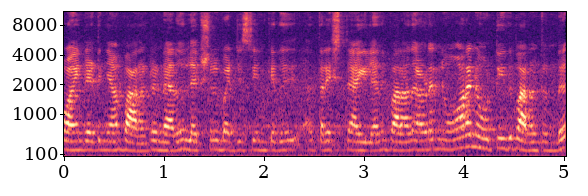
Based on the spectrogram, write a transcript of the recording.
പോയിന്റായിട്ട് ഞാൻ പറഞ്ഞിട്ടുണ്ടായിരുന്നു. ലക്ഷറി ബഡ്ജറ്റ് എനിക്കത് അത്ര ഇഷ്ടമായില്ല എന്ന് പറയാതെ അവിടെ നോറ നോട്ട് ചെയ്ത് പറഞ്ഞിട്ടുണ്ട്.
